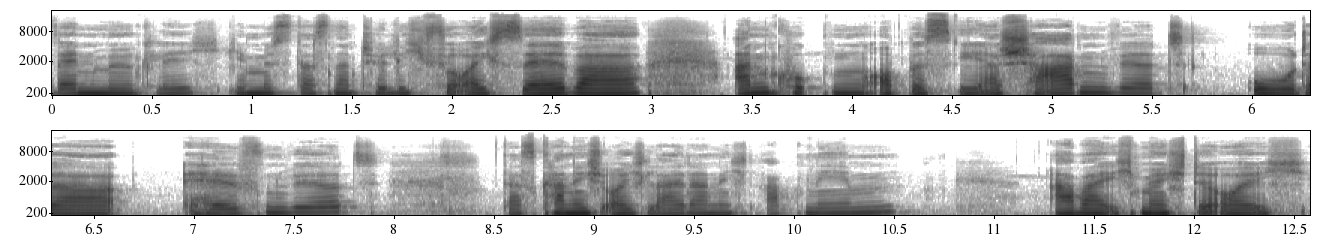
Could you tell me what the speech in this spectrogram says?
wenn möglich. Ihr müsst das natürlich für euch selber angucken, ob es eher schaden wird oder helfen wird. Das kann ich euch leider nicht abnehmen. Aber ich möchte euch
